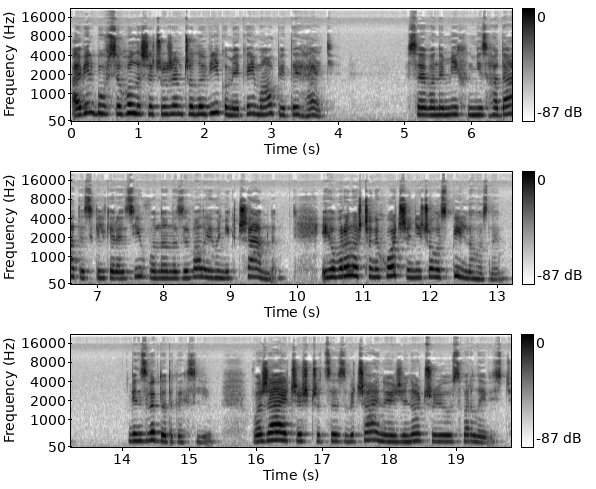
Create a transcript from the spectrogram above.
а він був всього лише чужим чоловіком, який мав піти геть. Сева не міг ні згадати, скільки разів вона називала його нікчемним і говорила, що не хоче нічого спільного з ним. Він звик до таких слів, вважаючи, що це звичайною жіночою сварливістю.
